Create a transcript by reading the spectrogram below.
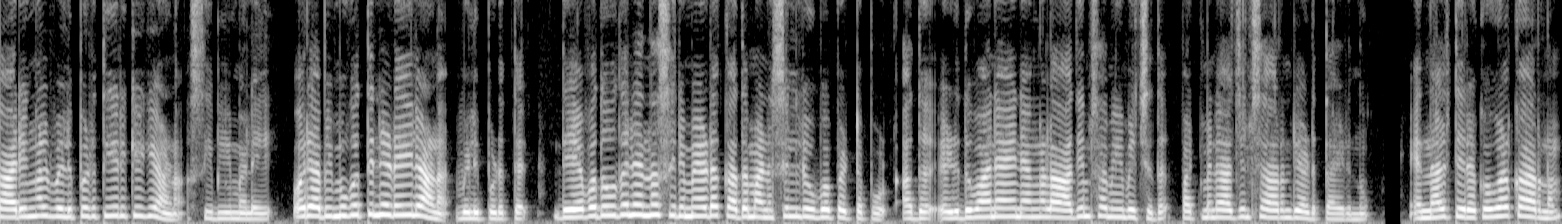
കാര്യങ്ങൾ വെളിപ്പെടുത്തിയിരിക്കുകയാണ് സിബി മലയിൽ. ഒരഭിമുഖത്തിനിടയിലാണ് വെളിപ്പെടുത്തൽ. ദേവദൂതൻ എന്ന സിനിമയുടെ കഥ മനസ്സിൽ രൂപപ്പെട്ടപ്പോൾ അത് എഴുതുവാനായി ഞങ്ങൾ ആദ്യം സമീപിച്ചത് പത്മരാജൻ സാറിന്റെ അടുത്തായിരുന്നു. എന്നാൽ തിരക്കുകൾ കാരണം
